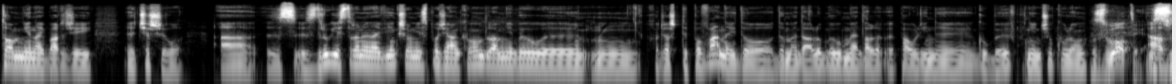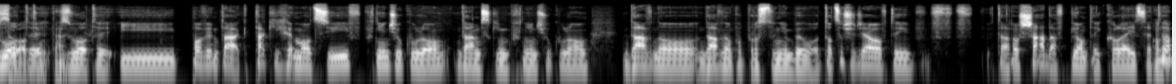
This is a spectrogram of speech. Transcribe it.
to mnie najbardziej y, cieszyło. A z, z drugiej strony największą niespodzianką dla mnie był, y, mm, chociaż typowanej do, do medalu, był medal Pauliny Guby w pchnięciu kulą. Złoty, aż Złoty, złoty. tak. złoty. I powiem tak, takich emocji w pchnięciu kulą, damskim pchnięciu kulą, dawno, dawno po prostu nie było. To, co się działo w tej, w, w, ta roszada w piątej kolejce. Ona te-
